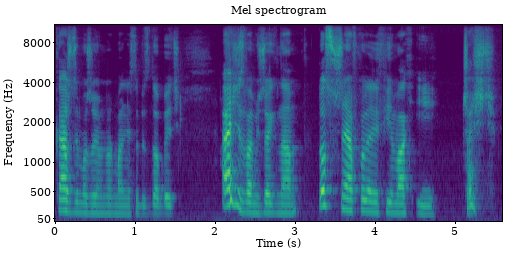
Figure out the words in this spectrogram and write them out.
Każdy może ją normalnie sobie zdobyć. A ja się z wami żegnam. Do zobaczenia w kolejnych filmach i cześć!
